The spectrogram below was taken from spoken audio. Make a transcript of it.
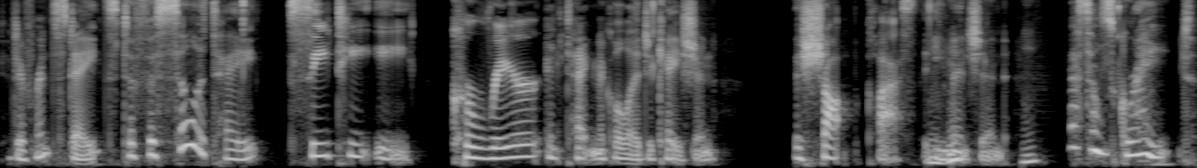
to different states to facilitate CTE, career and technical education, the shop class that you Mhm. mentioned. Mhm. That sounds great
